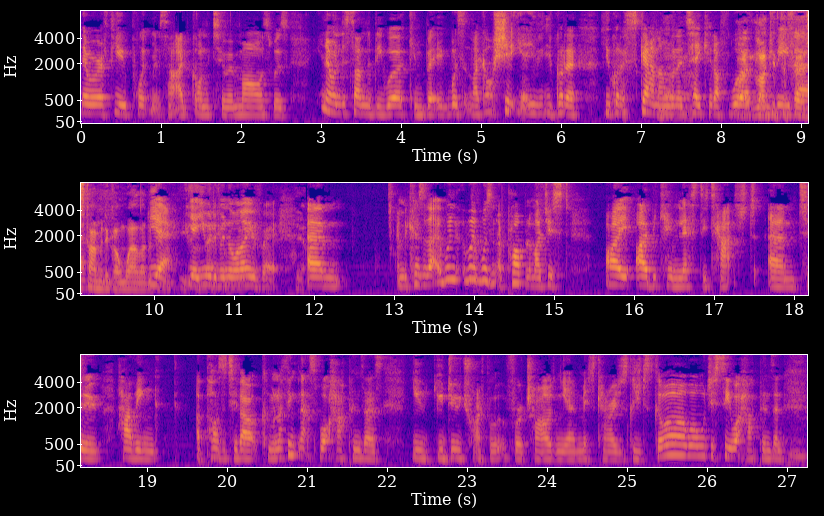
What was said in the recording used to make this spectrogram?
there were a few appointments that I'd gone to, and Mars was, you know, understandably working, but it wasn't like, oh shit, yeah, you, you've got to you've got to scan. I'm No, going to no. take it off work Like, like if the there. first time it had gone well, I'd have yeah, been, yeah, you would have been all over it. Yeah. Um, and because of that, it, wasn't- it wasn't a problem. I just I I became less detached um to having a positive outcome, and I think that's what happens as you you do try for for a child and you have miscarriages because you just go oh well we'll just see what happens. And Mm.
